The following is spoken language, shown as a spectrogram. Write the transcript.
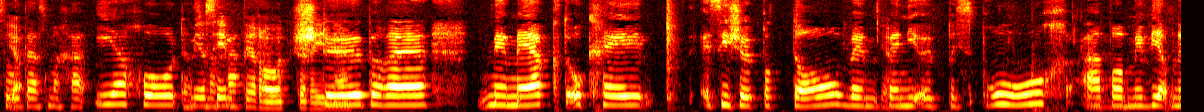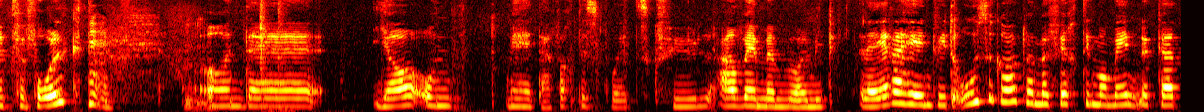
so, Ja. dass man kann kann, dass Wir man kann stöbern Man merkt, okay, es ist jemand da, wenn, Ja. wenn ich etwas brauche, aber man wird nicht verfolgt. Und äh, ja, und man hat einfach das gutes Gefühl, auch wenn man mal mit leeren Händen wieder rausgeht, wenn man vielleicht im Moment nicht gerade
